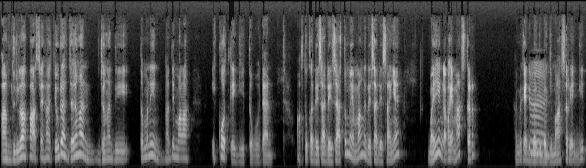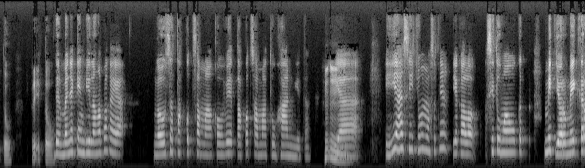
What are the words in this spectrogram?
Alhamdulillah Pak sehat. Ya udah jangan jangan ditemenin. Nanti malah ikut kayak gitu. Dan waktu ke desa-desa tuh memang desa-desanya banyak yang nggak pakai masker. Sampai kayak dibagi-bagi hmm. masker kayak gitu. Seperti itu. Dan banyak yang bilang apa kayak nggak usah takut sama COVID, takut sama Tuhan gitu. Mm-hmm. Ya iya sih, cuma maksudnya ya kalau situ mau ke meet your maker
